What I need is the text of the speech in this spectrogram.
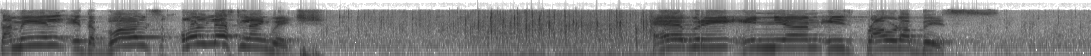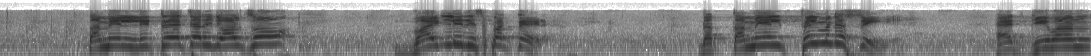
Tamil is the world's oldest language. Every Indian is proud of this. Tamil literature is also widely respected. The Tamil film industry has given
